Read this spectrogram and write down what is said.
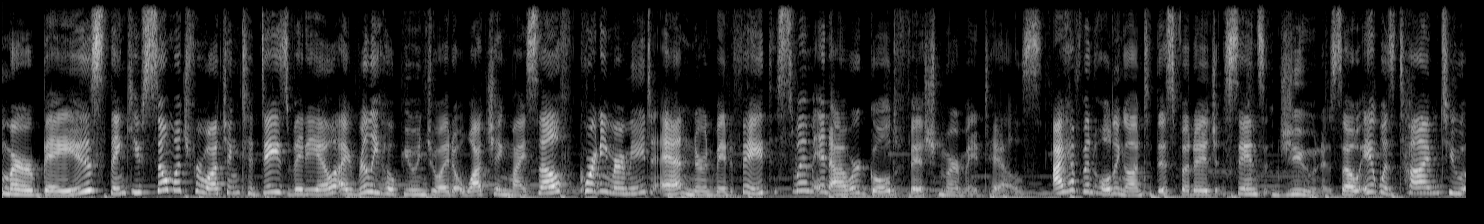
Merbaes! Thank you so much for watching today's video. I really hope you enjoyed watching myself, Courtney Mermaid, and Nerdmaid Faith swim in our goldfish mermaid tails. I have been holding on to this footage since June, so it was time to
